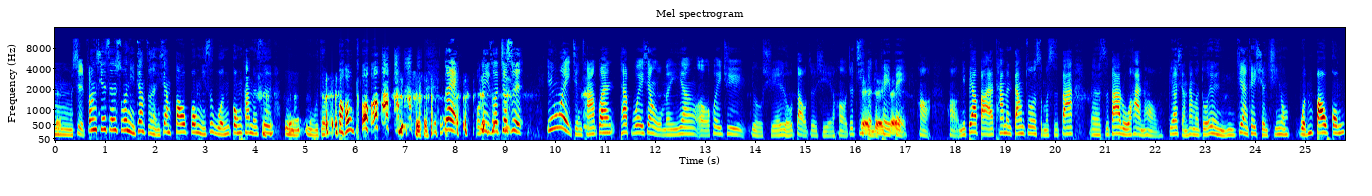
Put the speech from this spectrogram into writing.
对，嗯，是方先生说你这样子很像包公，你是文公，他们是 武武的包公。对，我跟你说，就是因为检察官他不会像我们一样呃，会去有学柔道这些哈，就基本的配备哈。好，你不要把他们当做什么十八呃十八罗汉哦，不要想那么多，因为你既然可以选形容文包公、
